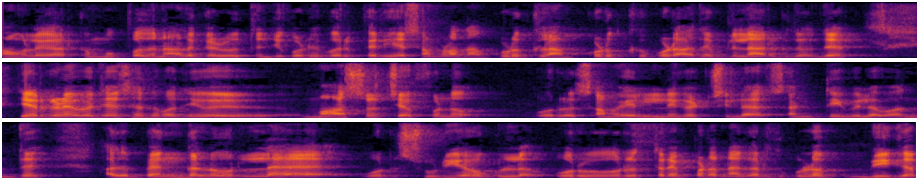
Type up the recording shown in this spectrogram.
அவங்களுக்கு இருக்கும் முப்பது நாளுக்கு எழுபத்தஞ்சு கோடி ஒரு பெரிய சம்பளம் தான் கொடுக்கலாம் கொடுக்கக்கூடாது இப்படிலாம் இருக்குது வந்து. ஏற்கனவே விஜய் சேதுபதி மாஸ்டர் செஃப்னு ஒரு சமையல் நிகழ்ச்சியில் சன் டிவியில் வந்து அது பெங்களூரில் ஒரு ஸ்டுடியோக்குள்ளே ஒரு ஒரு திரைப்பட நகரத்துக்குள்ளே மிக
